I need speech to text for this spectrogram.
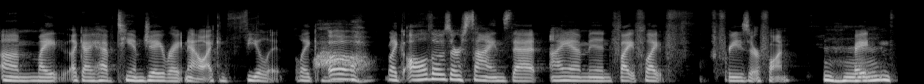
um, my like I have TMJ right now, I can feel it. Like Wow. oh, like all those are signs that I am in fight, flight, f- freeze, or fawn Mhm. right? And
